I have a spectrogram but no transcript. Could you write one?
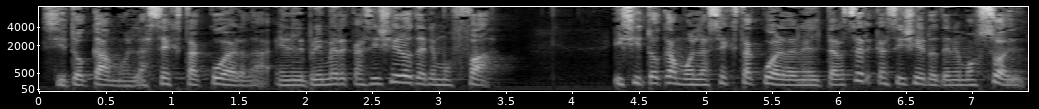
si tocamos la sexta cuerda en el primer casillero tenemos Fa. Y si tocamos la sexta cuerda en el tercer casillero tenemos Sol.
